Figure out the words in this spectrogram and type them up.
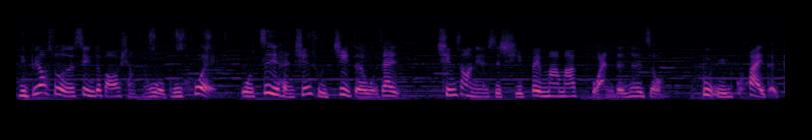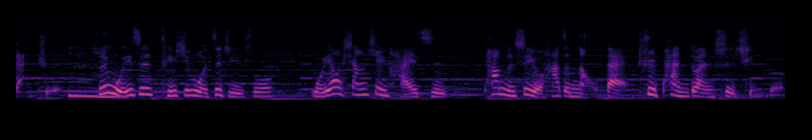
你不要所有的事情都把我想成我不会。我自己很清楚记得我在青少年时期被妈妈管的那种不愉快的感觉。嗯，所以我一直提醒我自己说，我要相信孩子。他们是有他的脑袋去判断事情的。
